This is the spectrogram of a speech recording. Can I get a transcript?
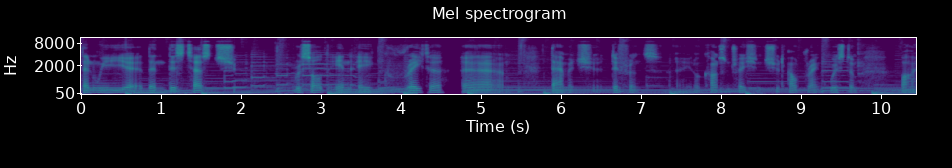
then we uh, then this test should result in a greater um, damage difference. Uh, you know, concentration should outrank wisdom by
